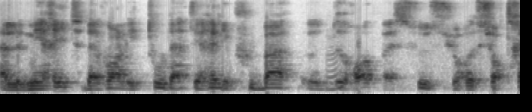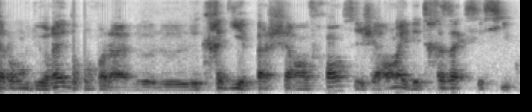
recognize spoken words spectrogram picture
a le mérite d'avoir les taux d'intérêt les plus bas euh, mmh. d'Europe, à ceux sur, sur très longue durée. Donc voilà, le, crédit est pas cher en France et généralement il est très accessible.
